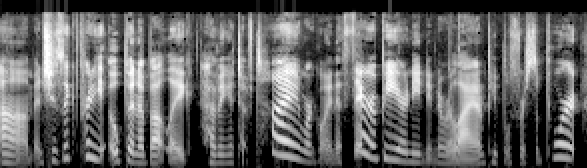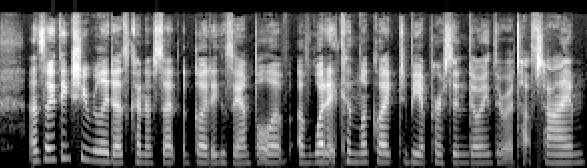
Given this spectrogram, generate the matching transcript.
Um, and she's like pretty open about like having a tough time or going to therapy or needing to rely on people for support. And so I think she really does kind of set a good example of of what it can look like to be a person going through a tough time.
